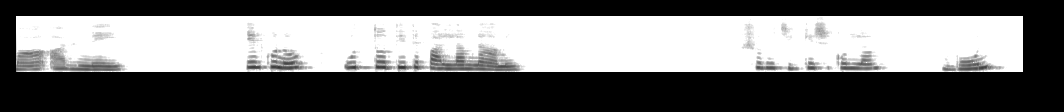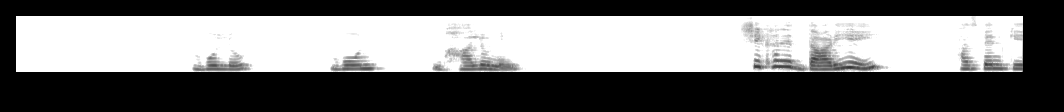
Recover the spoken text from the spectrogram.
মা আর নেই। এর কোনো উত্তর দিতে পারলাম না আমি। শুধু জিজ্ঞেস করলাম, বোন? বলল, বোন ভালো নেই। সেখানে দাঁড়িয়েই হাজব্যান্ডকে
